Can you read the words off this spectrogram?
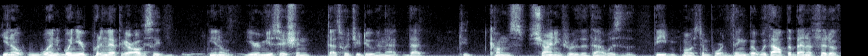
you know, when when you're putting that together, obviously, you know, you're a musician. That's what you do, and that that comes shining through that that was the, the most important thing. But without the benefit of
